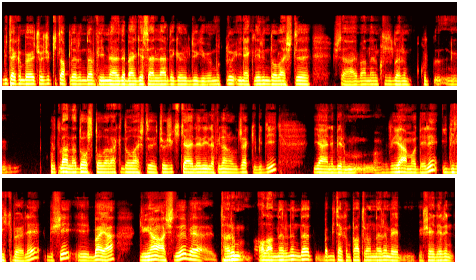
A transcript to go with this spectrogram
bir takım böyle çocuk kitaplarında, filmlerde, belgesellerde görüldüğü gibi mutlu ineklerin dolaştığı, işte hayvanların, kuzuların, kurt, kurtlarla dost olarak dolaştığı çocuk hikayeleriyle falan olacak gibi değil. Yani bir rüya modeli, idilik böyle bir şey. E, bayağı dünya açlığı ve tarım alanlarının da bir takım patronların ve şeylerin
